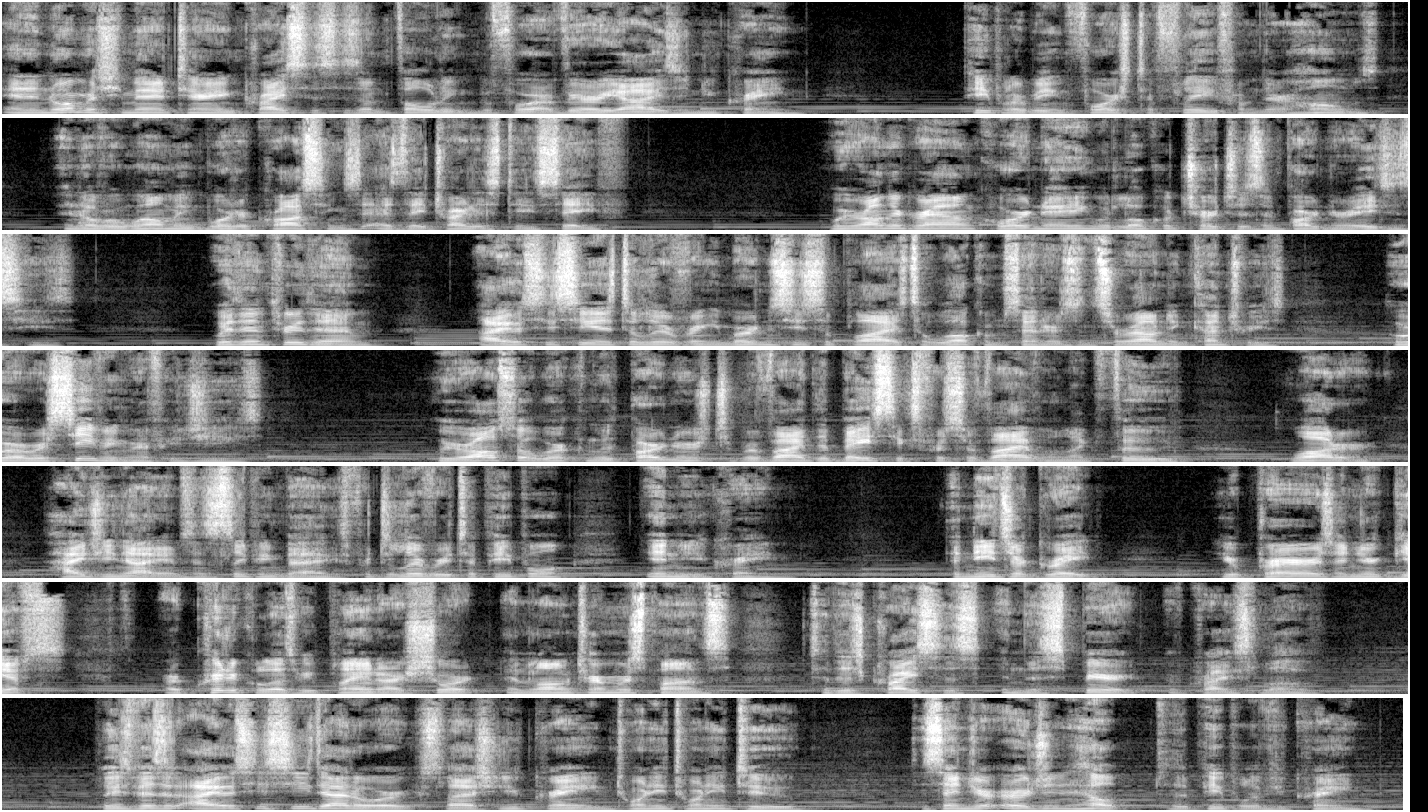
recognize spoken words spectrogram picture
An enormous humanitarian crisis is unfolding before our very eyes in Ukraine. People are being forced to flee from their homes and overwhelming border crossings as they try to stay safe. We are on the ground coordinating with local churches and partner agencies. With and through them, IOCC is delivering emergency supplies to welcome centers in surrounding countries who are receiving refugees. We are also working with partners to provide the basics for survival like food, water, hygiene items, and sleeping bags for delivery to people in Ukraine. The needs are great. Your prayers and your gifts are critical as we plan our short and long term response to this crisis in the spirit of Christ's love. Please visit iocc.org slash Ukraine 2022 to send your urgent help to the people of Ukraine.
